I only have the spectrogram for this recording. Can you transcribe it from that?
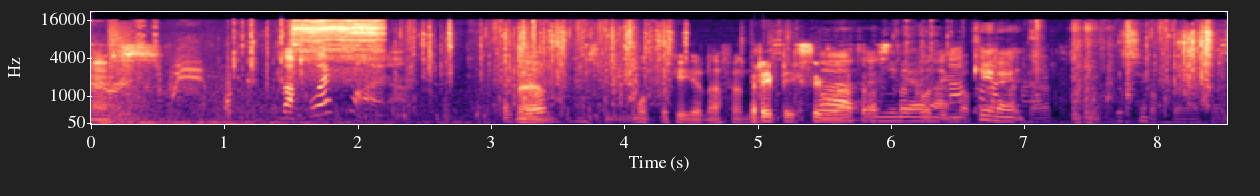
Ez Bak volt? Nem Nem, azt mondta ki írná fenn. Ripik Hát, szimulátor aztán. ennyire Kodi nem. kapta Kéne a egy... lakát. Köszi. Kapta a lakát.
